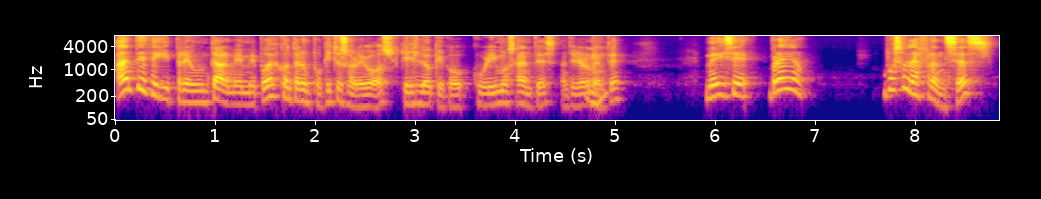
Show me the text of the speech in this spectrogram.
Antes de preguntarme, ¿me podés contar un poquito sobre vos? Que es lo que cubrimos antes, anteriormente. Me dice, Brian, ¿vos hablas francés?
